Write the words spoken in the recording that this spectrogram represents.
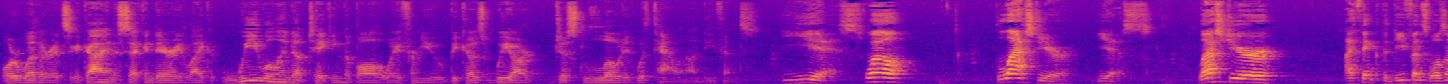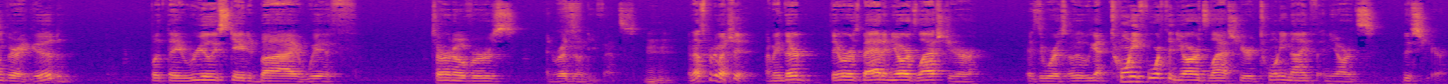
or whether it's a guy in the secondary. Like, we will end up taking the ball away from you because we are just loaded with talent on defense. Yes. Well, last year, yes. Last year, I think the defense wasn't very good, but they really skated by with turnovers and red zone defense, mm-hmm. and that's pretty much it. I mean, they're they were as bad in yards last year as they were. We got 24th in yards last year, 29th in yards this year.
